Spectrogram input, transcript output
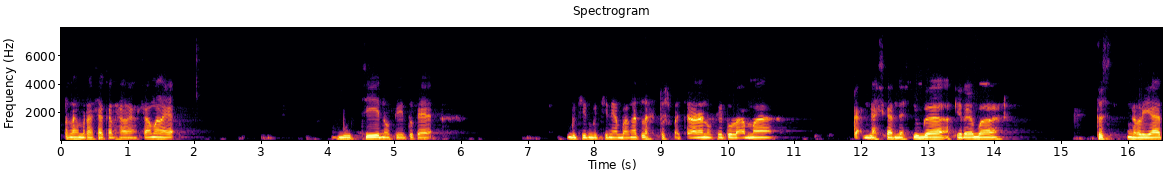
pernah merasakan hal yang sama lah ya. Bucin waktu itu kayak bucin-bucinnya banget lah. Terus pacaran waktu itu lama. Kandas-kandas juga akhirnya mah. Terus ngeliat,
